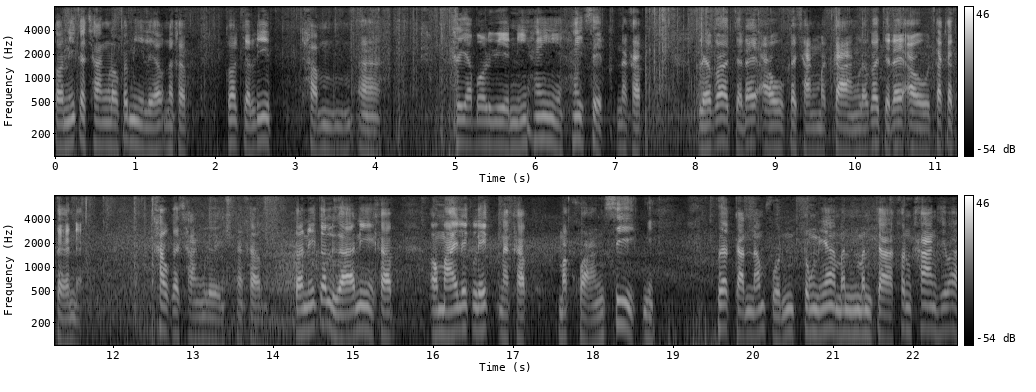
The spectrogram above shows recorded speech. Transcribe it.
ตอนนี้กระชังเราก็มีแล้วนะครับ ก็จะรีบทำอ่าเคลียร์บริเวณนี้ให้ให้เสร็จนะครับ แล้วก็จะได้เอากระชังมากลาง แล้วก็จะได้เอาตะกแตนเนี่ยเข้ากระชังเลยนะครับ ตอนนี้ก็เหลือนี่ครับ เอาไม้เล็กๆนะครับ มาขวางซีกนี่ เพื่อกันน้ำฝนตรงนี้มันมันจะค่อนข้างที่ว่า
